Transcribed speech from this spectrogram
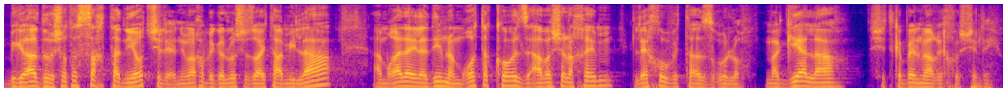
בגלל הדרישות הסחטניות שלי, אני אומר לך בגלוי שזו הייתה המילה, אמרה לילדים, למרות הכל, זה אבא שלכם, לכו ותעזרו לו. מגיע לה שתקבל מהרכוש שלי.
